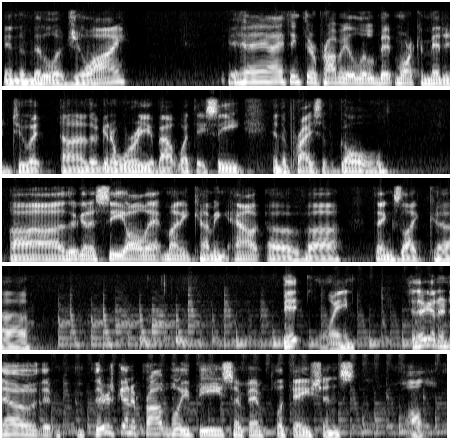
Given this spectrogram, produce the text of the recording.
in the middle of July. Yeah, I think they're probably a little bit more committed to it. Uh, they're going to worry about what they see in the price of gold. Uh, they're going to see all that money coming out of uh, things like uh, Bitcoin. And they're going to know that there's going to probably be some implications all.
